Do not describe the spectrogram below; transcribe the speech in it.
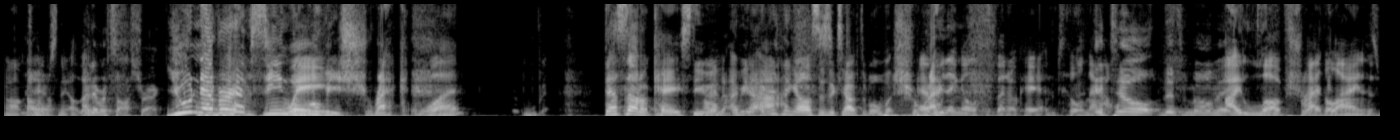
Um, James Oh, nailed it. I never saw Shrek. you never have seen Wait. the movie Shrek. What? That's not okay, Steven. my I mean, gosh. everything else is acceptable, but Shrek. Everything else has been okay until now. Until this moment. I love I- Shrek. the line is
